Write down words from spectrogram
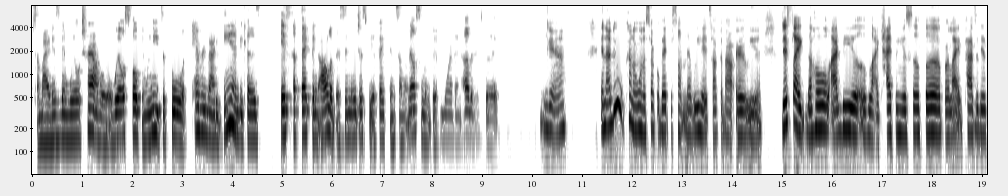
somebody that's been well traveled or well spoken. We need to pull everybody in because it's affecting all of us. It may just be affecting someone else a little bit more than others, but yeah. And I do kind of want to circle back to something that we had talked about earlier. Just like the whole idea of like hyping yourself up or like positive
